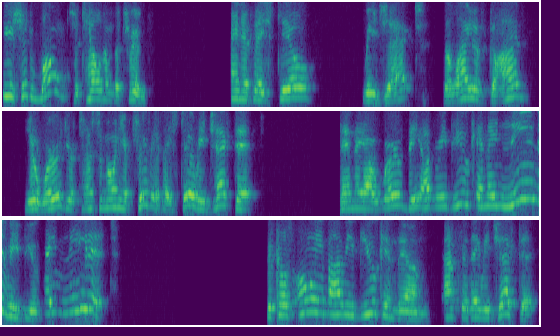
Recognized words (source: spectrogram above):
You should want to tell them the truth. And if they still reject the light of God, your word, your testimony of truth, if they still reject it, then they are worthy of rebuke and they need the rebuke. They need it. Because only by rebuking them after they reject it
